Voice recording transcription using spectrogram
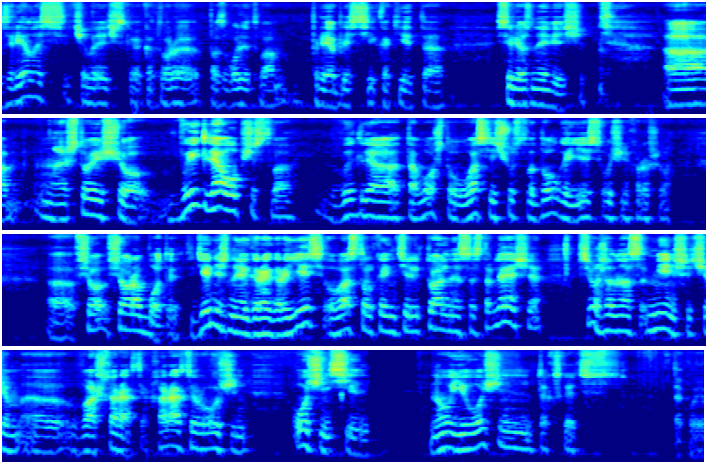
зрелость человеческая, которая позволит вам приобрести какие-то серьезные вещи. А, что еще? Вы для общества, вы для того, что у вас есть чувство долга, есть очень хорошо все, э, все работает. Денежные эгрегоры есть, у вас только интеллектуальная составляющая, все же у нас меньше, чем э, ваш характер. Характер очень, очень сильный, но и очень, так сказать, такой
